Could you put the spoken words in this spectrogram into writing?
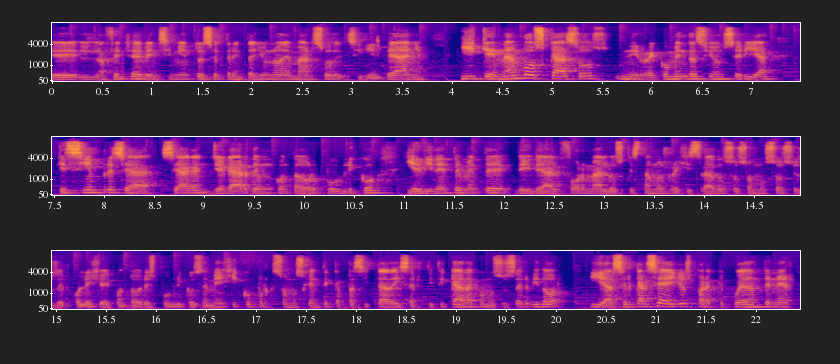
eh, la fecha de vencimiento es el 31 de marzo del siguiente año. Y que en ambos casos mi recomendación sería que siempre se, se, hagan llegar de un contador público y evidentemente de ideal forma los que estamos registrados o somos socios del Colegio de Contadores Públicos de México porque somos gente capacitada y certificada como su servidor y acercarse a ellos para que puedan tener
